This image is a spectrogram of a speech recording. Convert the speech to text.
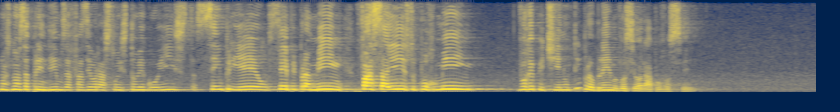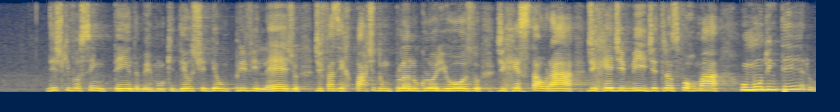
Mas nós aprendemos a fazer orações tão egoístas, sempre eu, sempre para mim, faça isso por mim. Vou repetir, não tem problema você orar por você. Desde que você entenda, meu irmão, que Deus te deu um privilégio de fazer parte de um plano glorioso, de restaurar, de redimir, de transformar o mundo inteiro.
